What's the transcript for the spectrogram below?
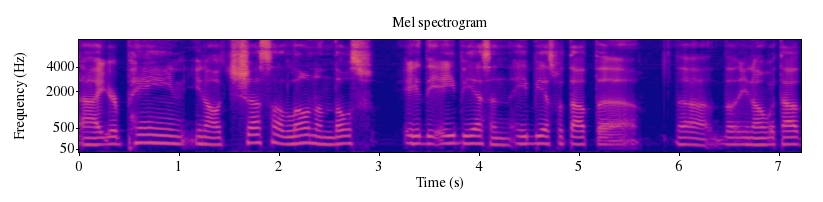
uh, you're paying you know just alone on those the abs and abs without the the the you know without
